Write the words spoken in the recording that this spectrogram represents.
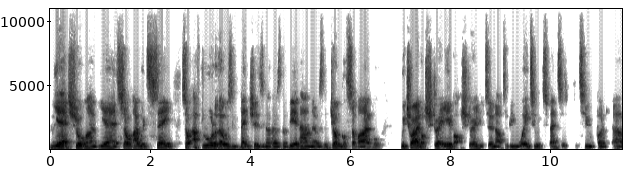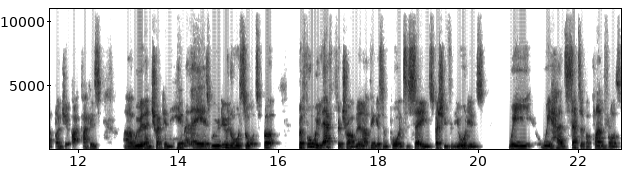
Yeah, sure, man. Yeah, so I would say so. After all of those adventures, you know, there was the Vietnam, there was the jungle survival. We tried Australia, but Australia turned out to be way too expensive to bud, uh, budget backpackers. Uh, we were then trekking the Himalayas. We were doing all sorts. But before we left for traveling, I think it's important to say, especially for the audience, we we had set up a plan for, us,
